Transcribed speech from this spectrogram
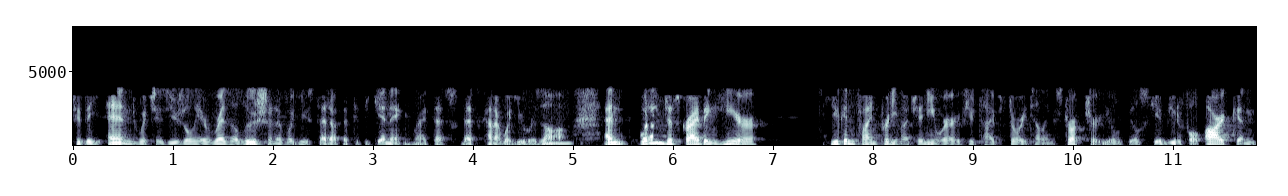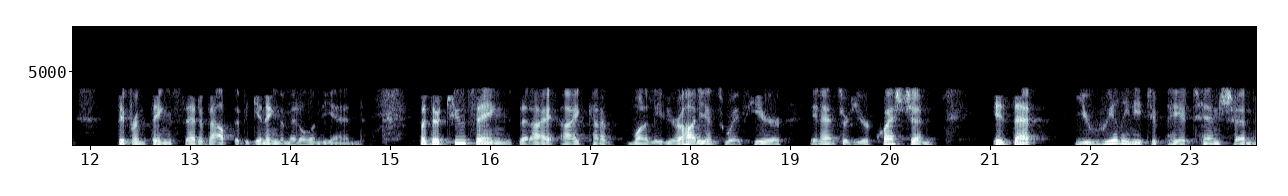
to the end, which is usually a resolution of what you set up at the beginning, right? That's that's kind of what you resolve. Mm-hmm. And what I'm describing here you can find pretty much anywhere if you type storytelling structure. You'll, you'll see a beautiful arc and different things said about the beginning, the middle, and the end. But there are two things that I, I kind of want to leave your audience with here in answer to your question is that you really need to pay attention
